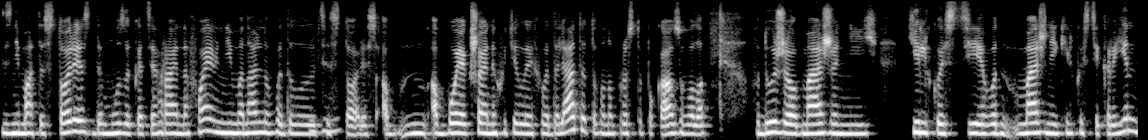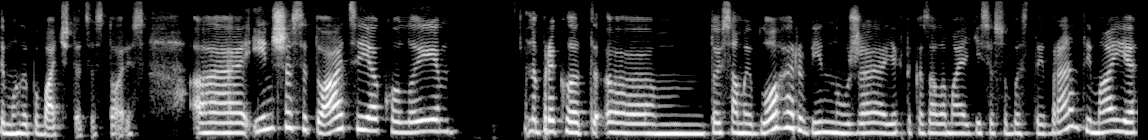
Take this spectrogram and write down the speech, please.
знімати сторіс, де музика ця грає на фоні. Мені банально видалили ці Мгм. сторіс. Аб- м, Або якщо я не хотіла їх видаляти, то воно просто показувало в дуже обмеженій кількості в обмеженій кількості країн, де могли побачити це сторіс. Е, інша ситуація, коли. Наприклад, ем, той самий блогер, він уже, як ти казала, має якийсь особистий бренд і має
